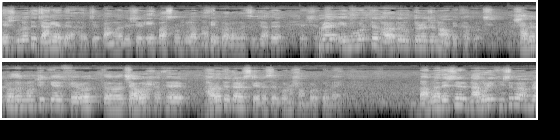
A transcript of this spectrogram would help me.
দেশগুলোতে জানিয়ে দেওয়া হয় যে বাংলাদেশের এই পাসপোর্টগুলো বাতিল করা হয়েছে যাতে আমরা এই মুহূর্তে ভারতের উত্তরের জন্য অপেক্ষা করছি। সাবেক প্রধানমন্ত্রীকে ফেরত চাওয়ার সাথে ভারতে তার স্ট্যাটাসের কোনো সম্পর্ক নাই। বাংলাদেশের নাগরিক হিসেবে আমরা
